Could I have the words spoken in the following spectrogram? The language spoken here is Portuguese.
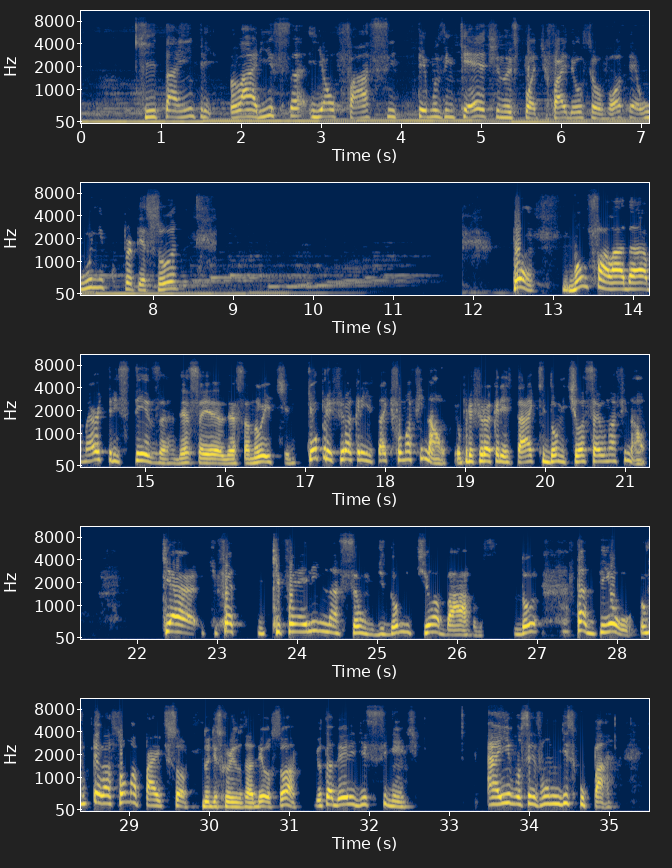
que tá entre Larissa e Alface. Temos enquete no Spotify, deu o seu voto, é único por pessoa. Bom, vamos falar da maior tristeza dessa, dessa noite, que eu prefiro acreditar que foi uma final. Eu prefiro acreditar que Domitila saiu na final. Que, a, que foi a que foi a eliminação de Domitila Barros. Do Tadeu, eu vou pegar só uma parte só do discurso do Tadeu só, e o Tadeu ele disse o seguinte: Aí vocês vão me desculpar.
